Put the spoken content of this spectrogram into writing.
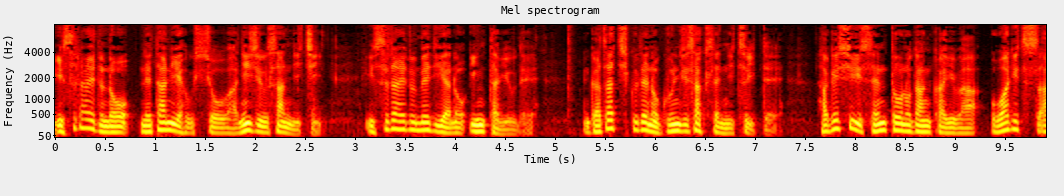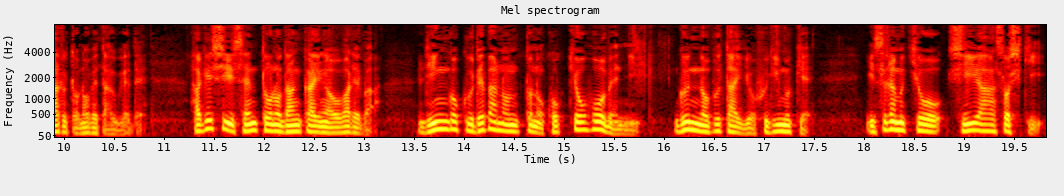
イスラエルのネタニヤフ首相は23日、イスラエルメディアのインタビューで、ガザ地区での軍事作戦について、激しい戦闘の段階は終わりつつあると述べた上で、激しい戦闘の段階が終われば、隣国レバノンとの国境方面に軍の部隊を振り向け、イスラム教シーアー組織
